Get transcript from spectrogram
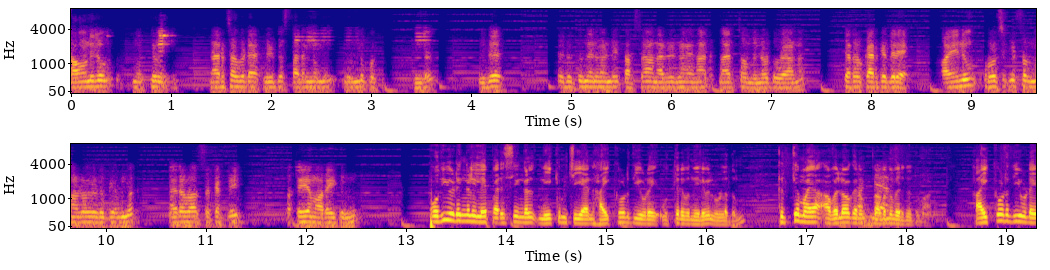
ടൗണിലും മറ്റു നരസഭയുടെ വിവിധ സ്ഥലങ്ങളിൽ ഉണ്ട് ഇത് എടുക്കുന്നതിന് വേണ്ടി കർശന നടപടിയുമായി നേരത്തെ മുന്നോട്ട് പോവുകയാണ്. ചെറുക്കാർക്കെതിരെ ഫൈനും പ്രോസിക്യൂഷൻ നടപടി എടുക്കുമെന്ന് നഗരസഭാ സെക്രട്ടറി പ്രത്യേകം അറിയിക്കുന്നു. പൊതുയിടങ്ങളിലെ പരസ്യങ്ങൾ നീക്കം ചെയ്യാൻ ഹൈക്കോടതിയുടെ ഉത്തരവ് നിലവിലുള്ളതും കൃത്യമായ അവലോകനം നടന്നു നടന്നുവരുന്നതുമാണ്. ഹൈക്കോടതിയുടെ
